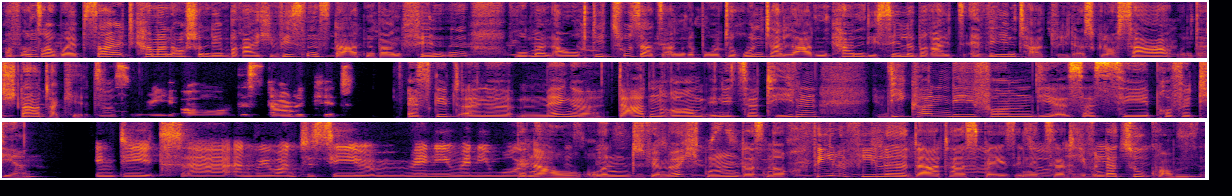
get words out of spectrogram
Auf unserer Website kann man auch schon den Bereich Wissensdatenbank finden, wo man auch die Zusatzangebote runterladen kann, die Sille bereits erwähnt hat, wie das Glossar und das Starter-Kit. Es gibt eine Menge Datenrauminitiativen. Wie können die vom DSSC profitieren? Genau, und wir möchten, dass noch viele, viele Data Space Initiativen dazukommen.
